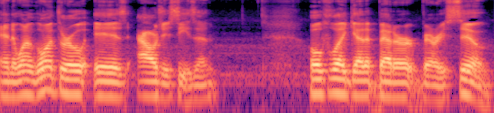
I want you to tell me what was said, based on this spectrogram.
And what I'm going through is allergy season. Hopefully I get it better very soon.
